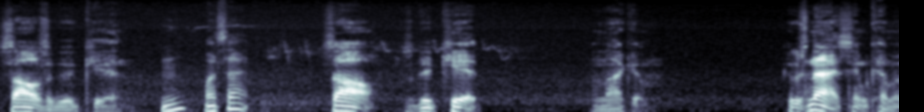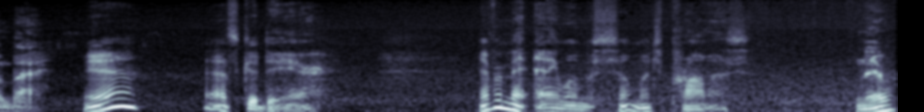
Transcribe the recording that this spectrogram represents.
Saul's a good kid. Hmm? What's that? Saul was a good kid. I like him. It was nice him coming by. Yeah? That's good to hear. Never met anyone with so much promise Never?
